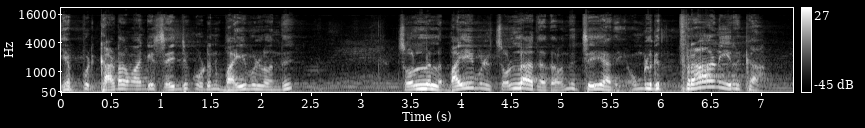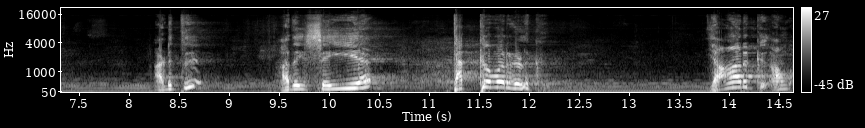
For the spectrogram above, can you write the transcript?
எப்படி கடன் வாங்கி செஞ்சு கொடுன்னு பைபிள் வந்து சொல்லலை. பைபிள் சொல்லாததை வந்து செய்யாதீங்க. உங்களுக்கு திராணி இருக்கா? அடுத்து அதை செய்ய தக்கவர்களுக்கு. யாருக்கு? அவங்க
